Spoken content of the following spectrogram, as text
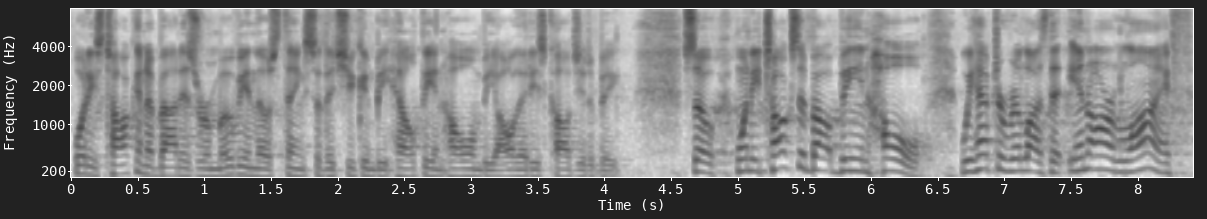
What he's talking about is removing those things so that you can be healthy and whole and be all that he's called you to be. So when he talks about being whole, we have to realize that in our life,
